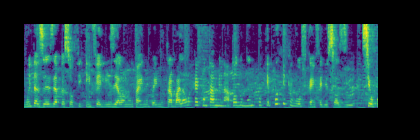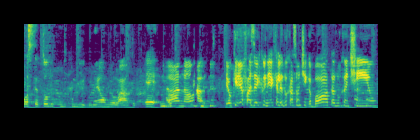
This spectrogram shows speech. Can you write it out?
muitas vezes a pessoa fica infeliz e ela não tá indo bem no trabalho, ela quer contaminar todo mundo, porque por que, que eu vou ficar infeliz sozinho? Se eu posso ter todo mundo comigo, né? Ao meu lado. É. Ah, não. Eu queria fazer que nem aquela educação antiga. Bota no cantinho,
